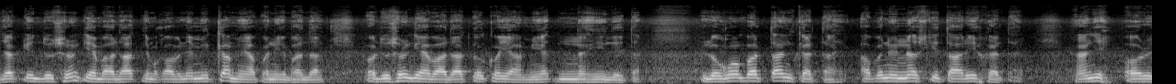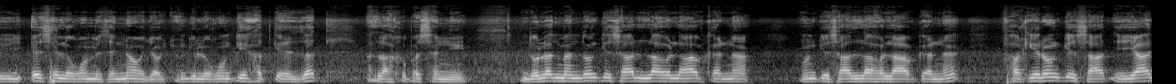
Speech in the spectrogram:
جبکہ دوسروں کی عبادات کے مقابلے میں کم ہے اپنی عبادات۔ اور دوسروں کی عبادات کو کوئی اہمیت نہیں دیتا۔ لوگوں پر طنز کرتا ہے، اپنے نفس کی تعریف کرتا ہے۔ ہاں جی اور ایسے لوگوں میں سے نہ ہو جاؤ، کیونکہ لوگوں کی حد کے عزت اللہ کو پسند نہیں۔ دولت مندوں کے ساتھ اللہ لاب کرنا، ان کے ساتھ اللہ لاب کرنا فقیروں کے ساتھ یاد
